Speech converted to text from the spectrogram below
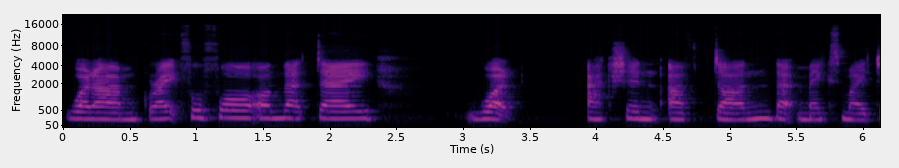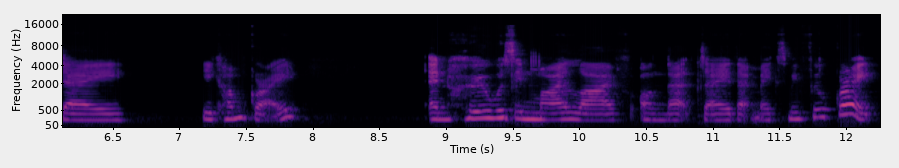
what i'm grateful for on that day what action I've done that makes my day become great. and who was in my life on that day that makes me feel great.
